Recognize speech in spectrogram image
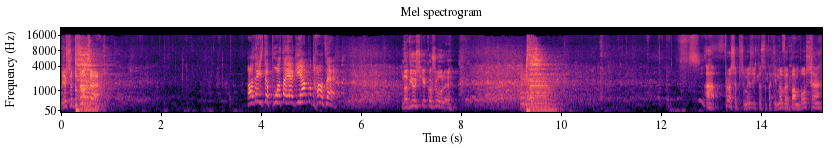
Jeszcze tu wrócę! Podejdź do płota, jak ja podchodzę. Nowiuśkie koszule. A, proszę przymierzyć, to są takie nowe bambosze.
